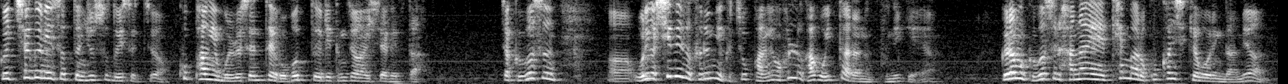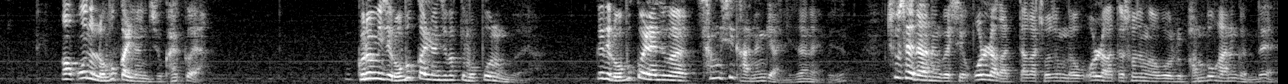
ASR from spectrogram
그 최근에 있었던 뉴스도 있었죠. 쿠팡의 물류센터에 로봇들이 등장하기 시작했다. 자 그것은 어, 우리가 시대적 흐름이 그쪽 방향으로 흘러가고 있다라는 분위기예요. 그러면 그것을 하나의 테마로 국한시켜 버린다면 어, 오늘 로봇 관련주 갈 거야. 그럼 이제 로봇 관련주밖에 못 보는 거예요. 근데 로봇 관련주가 상시 가는 게 아니잖아요 그죠? 추세라는 것이 올라갔다가 조정 나오고 올라갔다가 조정 나오고를 반복하는 건데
